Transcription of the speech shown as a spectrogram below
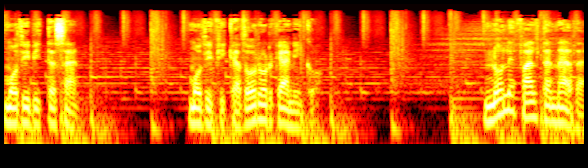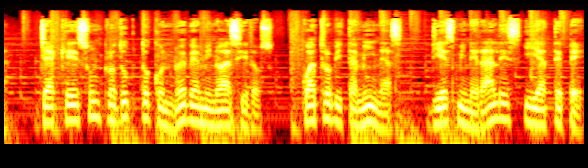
Modivitasan. Modificador orgánico. No le falta nada, ya que es un producto con 9 aminoácidos, 4 vitaminas, 10 minerales y ATP.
